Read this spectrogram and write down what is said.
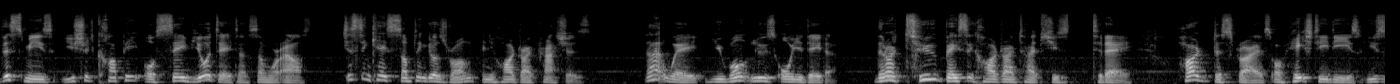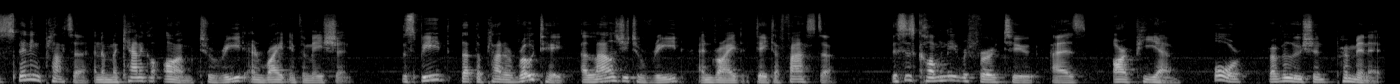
This means you should copy or save your data somewhere else, just in case something goes wrong and your hard drive crashes. That way, you won't lose all your data. There are two basic hard drive types used today. Hard disk drives, or HDDs, use a spinning platter and a mechanical arm to read and write information. The speed that the platter rotates allows you to read and write data faster. This is commonly referred to as RPM, or revolution per minute.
